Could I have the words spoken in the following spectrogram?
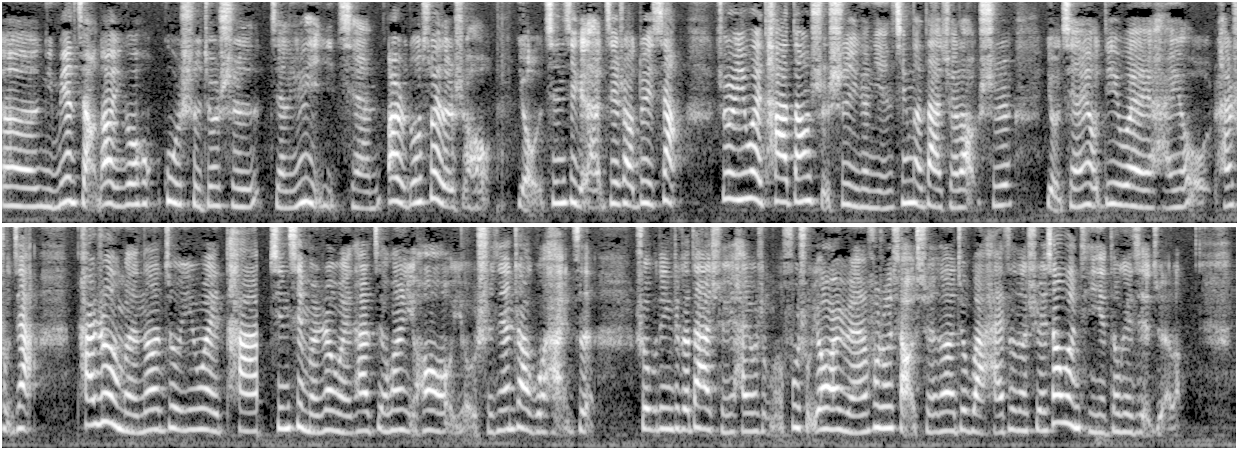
呃里面讲到一个故事，就是简玲里以前二十多岁的时候，有亲戚给他介绍对象，就是因为他当时是一个年轻的大学老师，有钱有地位，还有寒暑假，他热门呢，就因为他亲戚们认为他结婚以后有时间照顾孩子。说不定这个大学还有什么附属幼儿园、附属小学的，就把孩子的学校问题也都给解决了。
